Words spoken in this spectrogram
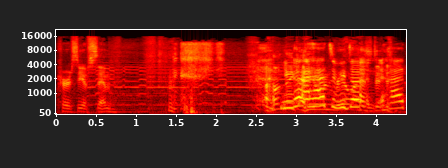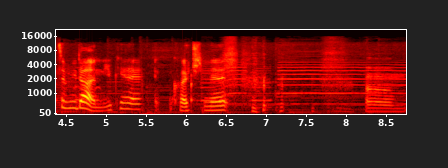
Courtesy of Sim. I don't You think know, it had to be done. realized It had to be done. You can't question it. Um,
